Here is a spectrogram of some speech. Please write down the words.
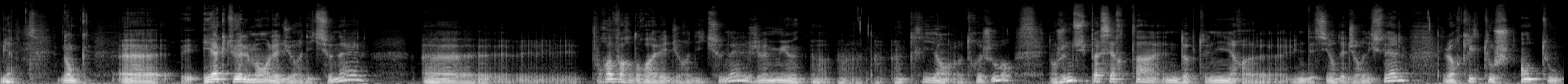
Bien. Donc, euh, et actuellement, l'aide juridictionnelle, euh, pour avoir droit à l'aide juridictionnelle, j'ai même eu un, client l'autre jour, dont je ne suis pas certain d'obtenir euh, une décision d'aide juridictionnelle, alors qu'il touche en tout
